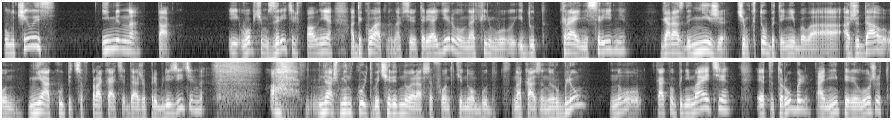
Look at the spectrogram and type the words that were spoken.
получилось именно так. И, в общем, зритель вполне адекватно на все это реагировал. На фильм идут крайне средние, гораздо ниже, чем кто бы то ни было а, ожидал. Он не окупится в прокате даже приблизительно. Ах, наш Минкульт в очередной раз и фонд кино будут наказаны рублем. Но, как вы понимаете, этот рубль они переложат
